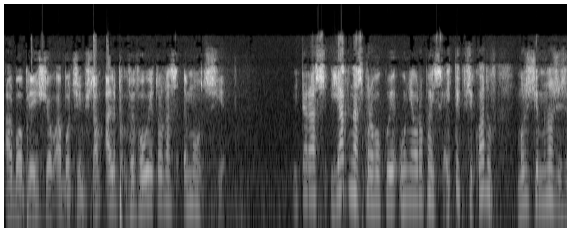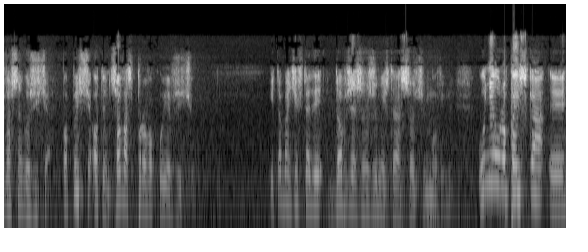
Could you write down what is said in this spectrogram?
albo pięścią, albo czymś tam, ale wywołuje to nas emocje. I teraz, jak nas prowokuje Unia Europejska? I tych przykładów możecie mnożyć z własnego życia. Popyszcie o tym, co was prowokuje w życiu. I to będzie wtedy dobrze zrozumieć teraz, o czym mówimy. Unia Europejska, y,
